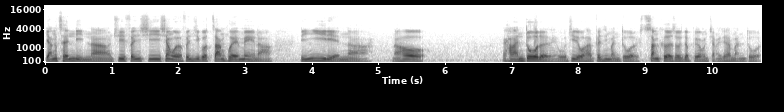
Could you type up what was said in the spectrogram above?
杨丞琳呐，去分析像我有分析过张惠妹呐、林忆莲呐，然后还蛮多的嘞。我记得我还分析蛮多的，上课的时候就不用讲一下，蛮多的。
